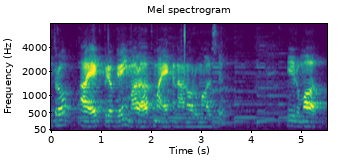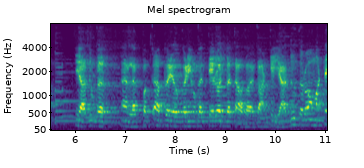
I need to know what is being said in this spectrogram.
મિત્રો, આ એક પ્રયોગ જોઈ મારા હાથમાં એક નાનો રૂમાલ છે. એ રૂમાલ જાદુગર લગભગ આ પ્રયોગ ઘણી વખત પહેલો જ બતાવતો હોય, કારણ કે યાદુ કરવા માટે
